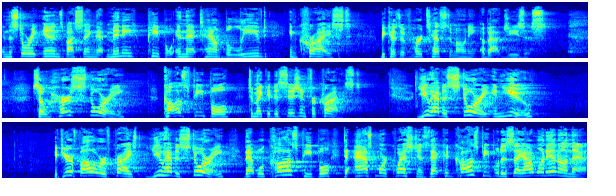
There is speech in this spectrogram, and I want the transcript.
And the story ends by saying that many people in that town believed in Christ because of her testimony about Jesus. So her story caused people to make a decision for Christ. You have a story in you. If you're a follower of Christ, you have a story that will cause people to ask more questions, that could cause people to say, I want in on that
